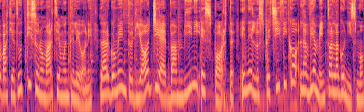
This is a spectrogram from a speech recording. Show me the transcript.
Bentrovati a tutti, sono Marzio Monteleone. L'argomento di oggi è bambini e sport e nello specifico l'avviamento all'agonismo.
